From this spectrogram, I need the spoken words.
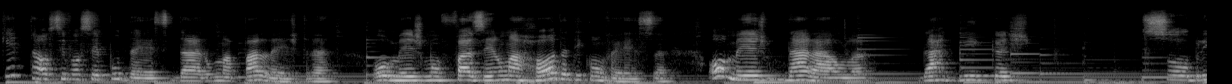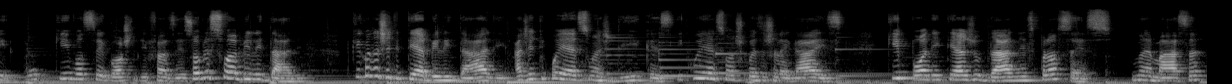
Que tal se você pudesse dar uma palestra, ou mesmo fazer uma roda de conversa, ou mesmo dar aula, dar dicas sobre o que você gosta de fazer, sobre sua habilidade? Porque quando a gente tem habilidade, a gente conhece umas dicas e conhece umas coisas legais que podem te ajudar nesse processo. Não é massa?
